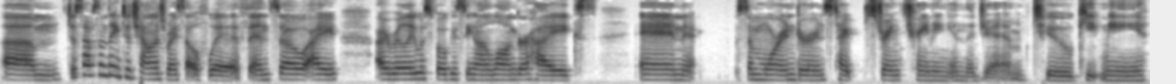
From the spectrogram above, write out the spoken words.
um, just have something to challenge myself with. And so I, I really was focusing on longer hikes and some more endurance type strength training in the gym to keep me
